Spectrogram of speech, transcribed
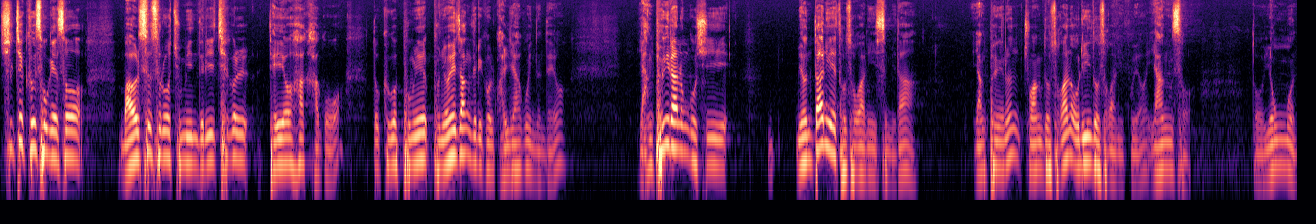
실제 그 속에서 마을 스스로 주민들이 책을 대여하고 또 그거 부녀, 부녀회장들이 그걸 관리하고 있는데요. 양평이라는 곳이 면 단위의 도서관이 있습니다. 양평에는 중앙도서관, 어린이도서관이 있고요. 양서, 또 용문,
